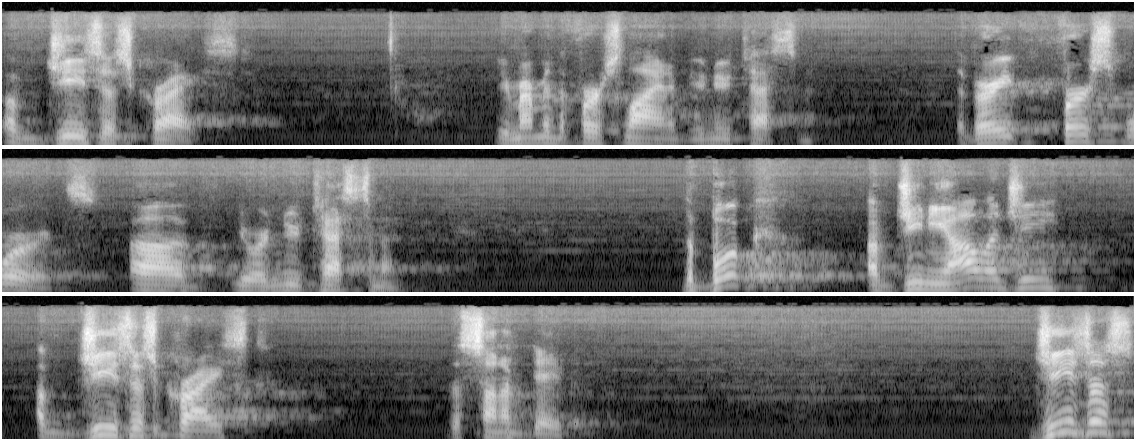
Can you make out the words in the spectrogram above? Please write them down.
of Jesus Christ. You remember the first line of your New Testament, the very first words of your New Testament. The book of genealogy of Jesus Christ, the Son of David. Jesus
